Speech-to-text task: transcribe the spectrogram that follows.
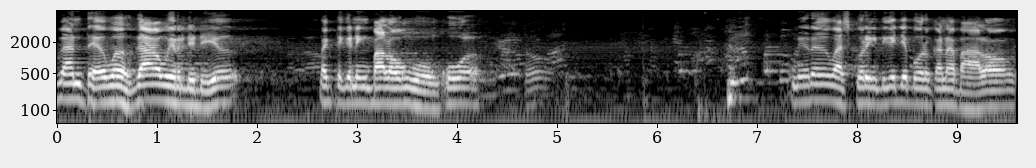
sugan teweh gawir di dia. Baik tegening balong wungkul. Was kuring tiga jebur karena balong.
